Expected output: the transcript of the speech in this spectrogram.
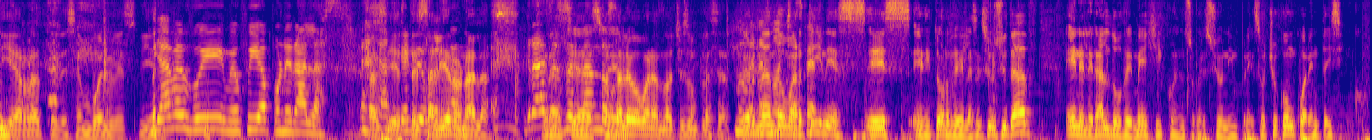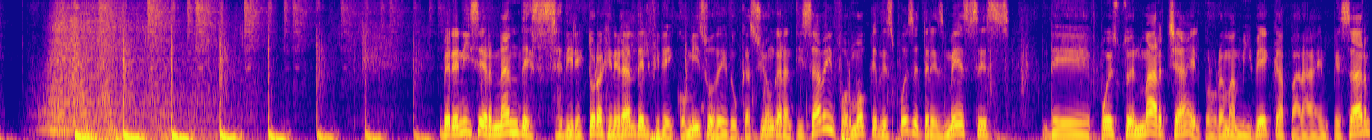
tierra te desenvuelves bien. Ya me fui, me fui a poner alas. Así es, te salieron Fernando. alas. Gracias, Fernando. Hasta luego, buenas noches, un placer. Muy Fernando noches, Fer. Martínez es editor de la sección Ciudad en el Heraldo de México en su versión impresa, 8 con 45. Berenice Hernández, directora general del Fideicomiso de Educación Garantizada, informó que después de tres meses de puesto en marcha el programa Mi Beca para empezar,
